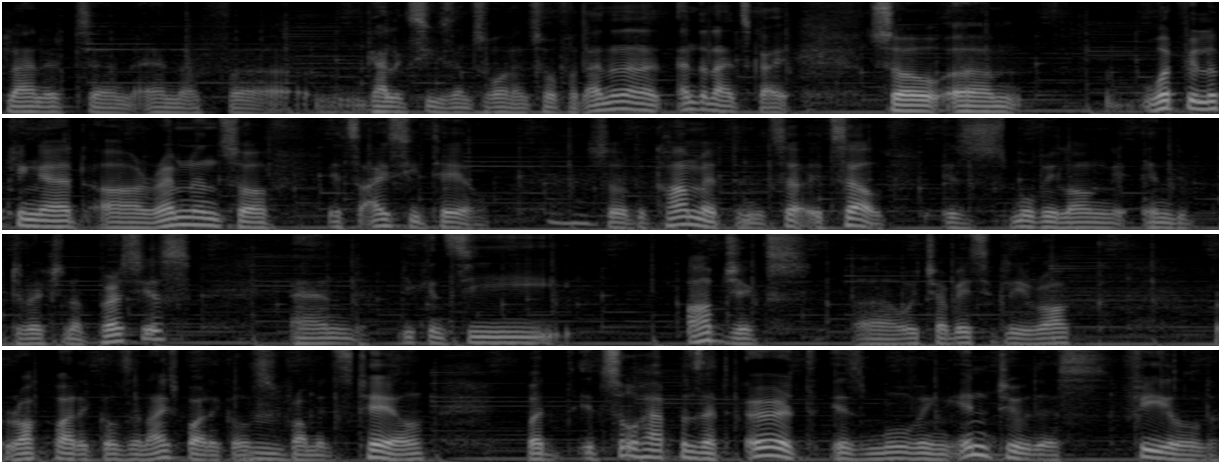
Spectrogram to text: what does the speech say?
planets and, and of uh, galaxies and so on and so forth, and the, and the night sky. So um, what we're looking at are remnants of its icy tail. Mhm. So the comet in itse- itself is moving along in the direction of Perseus, and you can see objects uh, which are basically rock rock particles and ice particles Mm. from its tail. But it so happens that Earth is moving into this field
